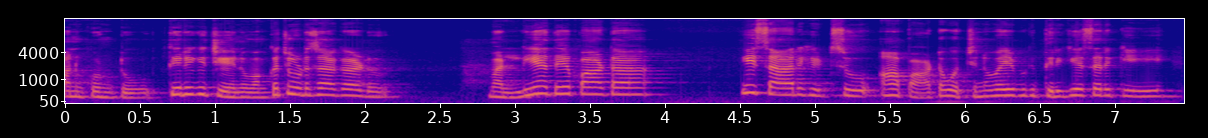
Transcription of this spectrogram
అనుకుంటూ తిరిగి చేను వంక చూడసాగాడు. మళ్ళీ అదే పాట. ఈసారి హిట్స్ ఆ పాట వచ్చిన వైపుకి తిరిగేసరికి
